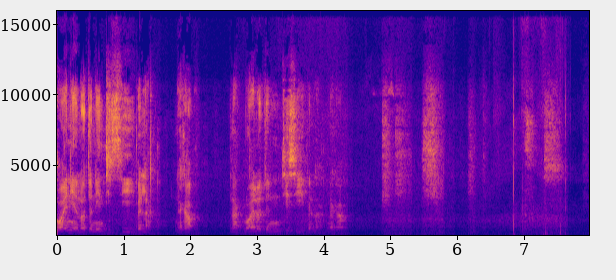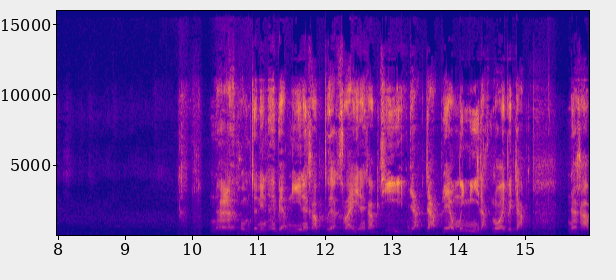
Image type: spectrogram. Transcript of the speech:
ร้อยเนี่ยเราจะเน้นที่ 4 เป็นหลักนะครับ หลักร้อยเราจะเน้นที่ 4 เป็นหลักนะครับ นะผมจะเน้นให้แบบนี้นะครับเผื่อใครนะครับที่อยากจับแล้วไม่มีหลักร้อยไปจับ นะครับ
